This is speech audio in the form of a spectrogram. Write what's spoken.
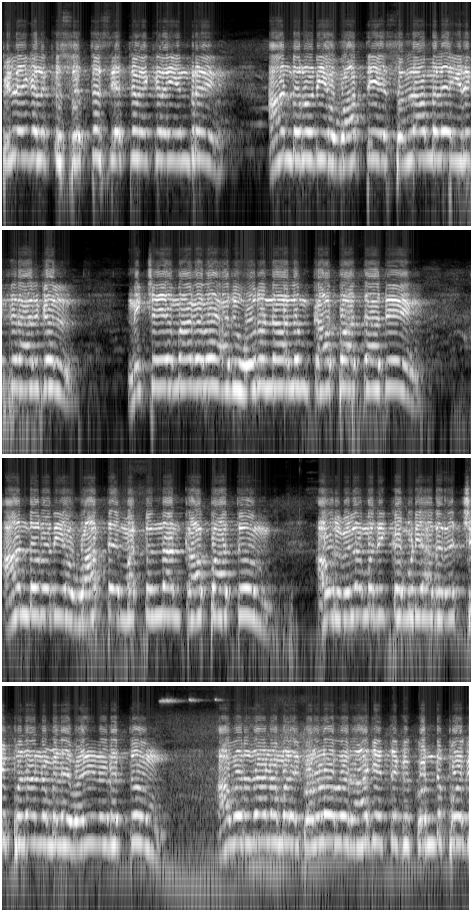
பிள்ளைகளுக்கு சொத்து சேர்த்து வைக்கிறேன் என்று ஆண்டவருடைய வார்த்தையை சொல்லாமலே இருக்கிறார்கள். நிச்சயமாகவே அது ஒரு நாளும் காப்பாத்தாது. ஆண்டவருடைய வார்த்தை மட்டும்தான் காப்பாற்றும் அவர் விலமதிக்க முடியாத ரட்சிப்பு தான் நம்மளை வழிநடத்தும். அவர்தான் நம்மளை பரலோக ராஜ்யத்துக்கு கொண்டு போக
